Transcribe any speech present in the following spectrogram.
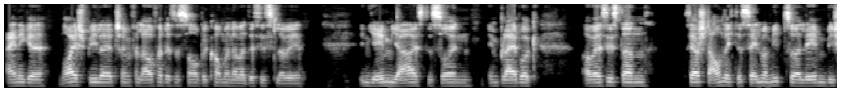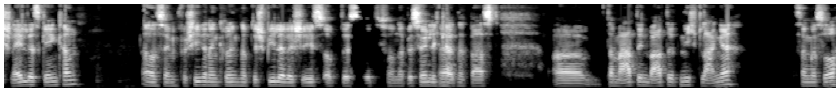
einige neue Spieler jetzt schon im Verlauf der Saison bekommen, aber das ist, glaube ich, in jedem Jahr ist das so in, in Bleiburg. Aber es ist dann sehr erstaunlich, das selber mitzuerleben, wie schnell das gehen kann. Aus eben verschiedenen Gründen, ob das spielerisch ist, ob das jetzt von der Persönlichkeit ja. nicht passt. Äh, der Martin wartet nicht lange, sagen wir so,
